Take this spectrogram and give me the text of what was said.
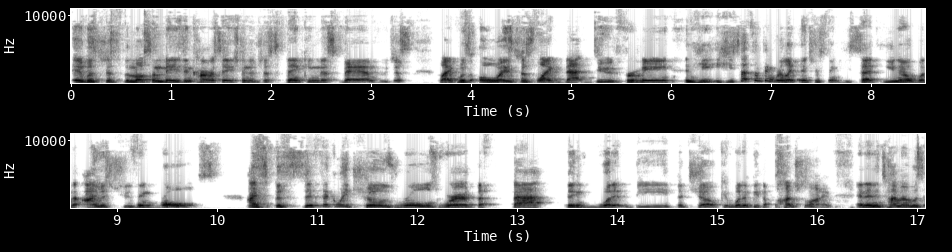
it was just the most amazing conversation of just thanking this man who just like was always just like that dude for me. And he he said something really interesting. He said, you know, when I was choosing roles, I specifically chose roles where the fat thing wouldn't be the joke. It wouldn't be the punchline. And anytime I was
